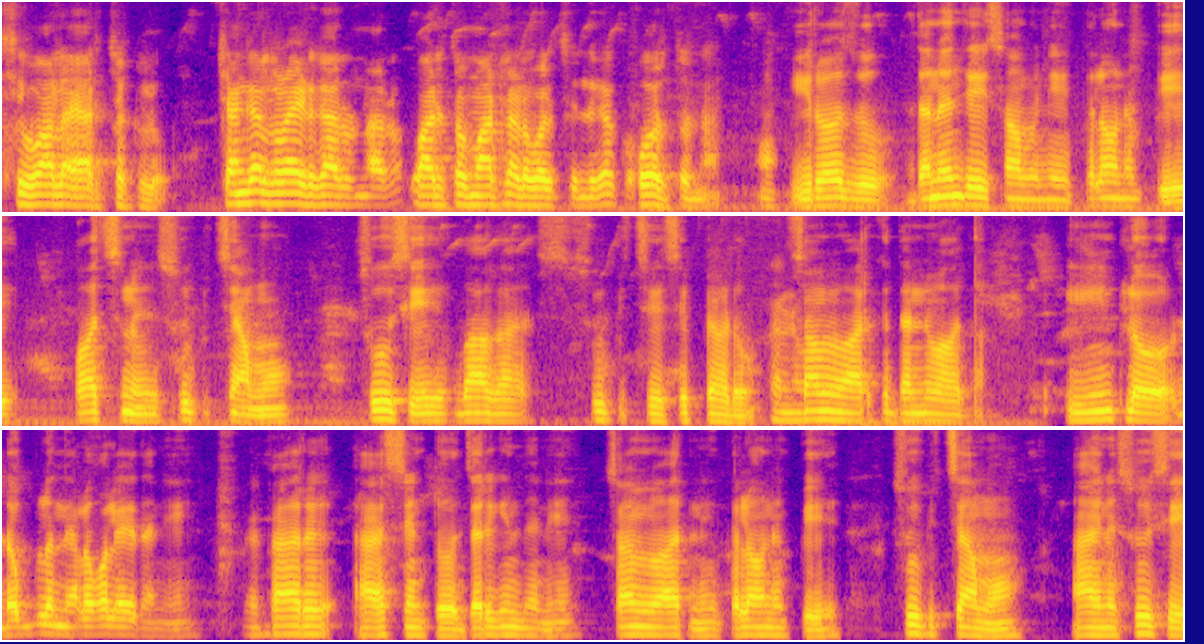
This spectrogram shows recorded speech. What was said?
శివాలయ అర్చకులు చెంగల్ రాయుడు గారు ఉన్నారు. వారితో మాట్లాడవలసిందిగా కోరుతున్నాను. ఈరోజు ధనంజయ స్వామిని పిలవనంపి వాచ్ని చూపించాము. చూసి బాగా చూపించి చెప్పాడు. స్వామి వారికి ధన్యవాదాలు. ఈ ఇంట్లో డబ్బులు నిలవలేదని కారు యాక్సిడెంట్ జరిగిందని స్వామివారిని పిలవనొప్పి చూపించాము. ఆయన చూసి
